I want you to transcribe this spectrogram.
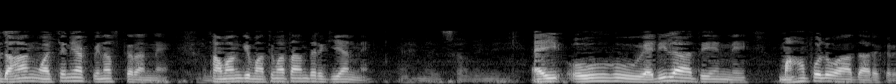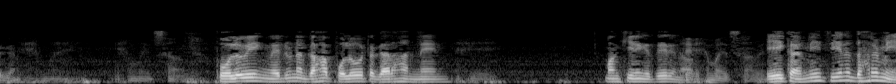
දහම් වචනයක් වෙනස් කරන්නේ තමන්ගේ මති මතාන්තර කියන්නේ. ඇයි ඔව්හු වැඩිලා තියෙන්නේ මහ පොළොව ආධාර කරගෙන. පොළොවෙන් වැඩුණ ගහ පොළොවට ගරහන්නේ. මං කියන එක ස්වාමීනි. ඒකයි මේ තියෙන ධර්මය.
